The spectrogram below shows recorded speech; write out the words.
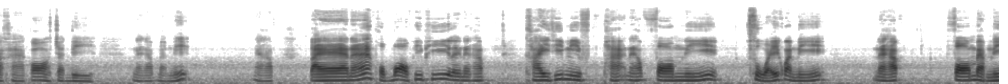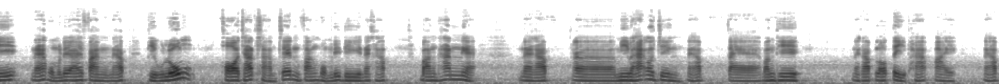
ราคาก็จะดีนะครับแบบนี้นะครับ แต่นะผมบอกพี่ๆเลยนะครับ ใครที่มีพระนะครับ ฟอร์มนี้สวยกว่านี้นะครับ ฟอร์มแบบนี้นะผมจะให้ฟังนะครับ ผิวลุ้งคอชัด3เส้นฟังผมดีๆนะครับ บางท่านเนี่ยนะครับมีพระก็จริงนะครับ แต่บางทีนะครับเราตีพระไปนะครับ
